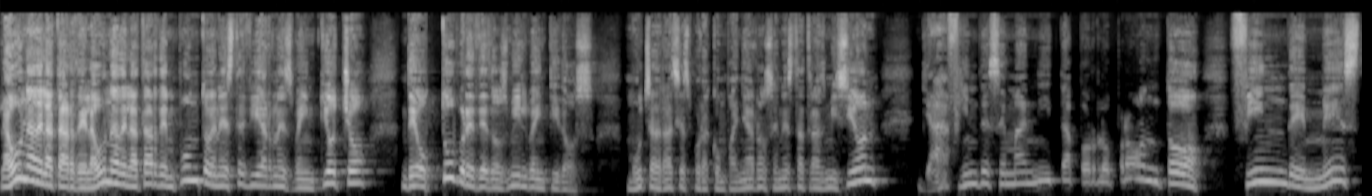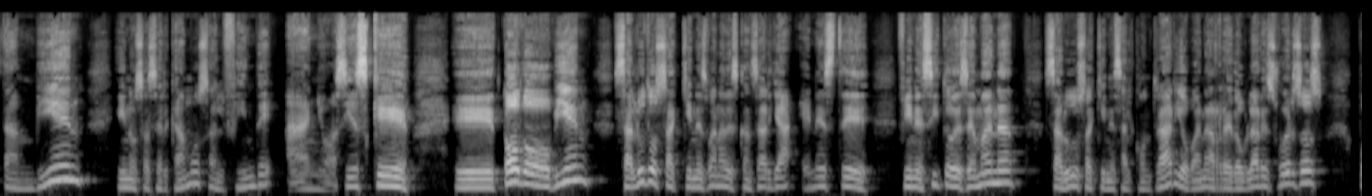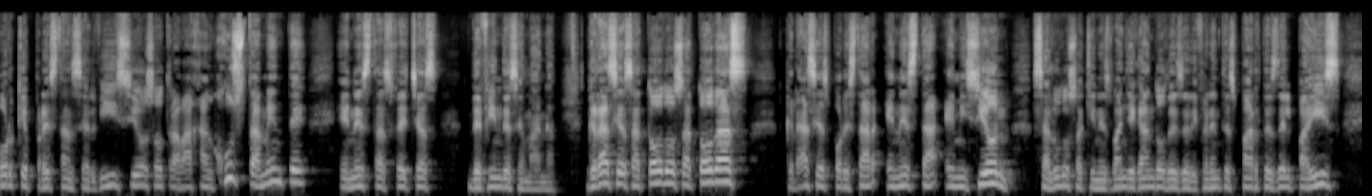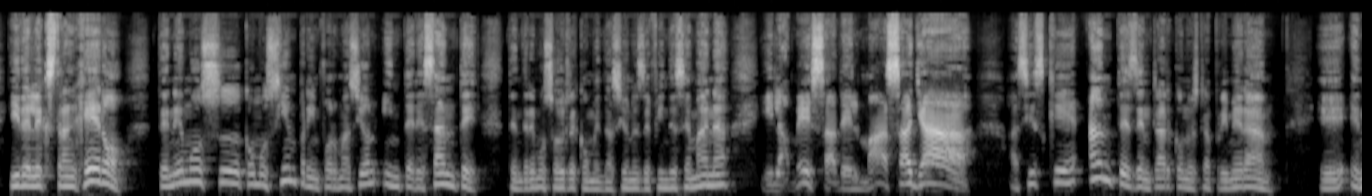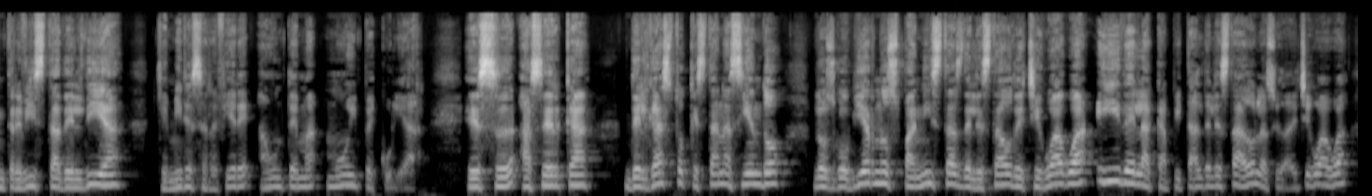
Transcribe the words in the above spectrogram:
La una de la tarde, la una de la tarde en punto en este viernes 28 de octubre de 2022. Muchas gracias por acompañarnos en esta transmisión. Ya fin de semanita por lo pronto, fin de mes también y nos acercamos al fin de año. Así es que eh, todo bien. Saludos a quienes van a descansar ya en este finecito de semana. Saludos a quienes al contrario van a redoblar esfuerzos porque prestan servicios o trabajan justamente en estas fechas de fin de semana. Gracias a todos, a todas. Gracias por estar en esta emisión. Saludos a quienes van llegando desde diferentes partes del país y del extranjero. Tenemos, eh, como siempre, información interesante. Tendremos hoy recomendaciones de fin de semana y la mesa del más allá. Así es que antes de entrar con nuestra primera eh, entrevista del día, que mire, se refiere a un tema muy peculiar. Es eh, acerca del gasto que están haciendo los gobiernos panistas del estado de Chihuahua y de la capital del estado, la ciudad de Chihuahua,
